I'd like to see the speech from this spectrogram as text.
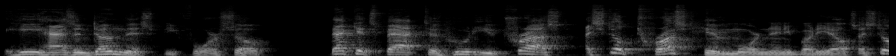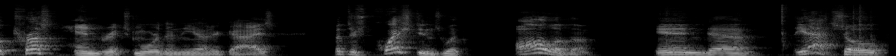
he hasn't done this before. So that gets back to who do you trust? I still trust him more than anybody else. I still trust Hendricks more than the other guys, but there's questions with all of them. And uh, yeah, so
